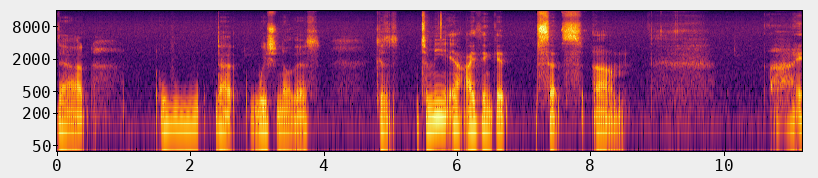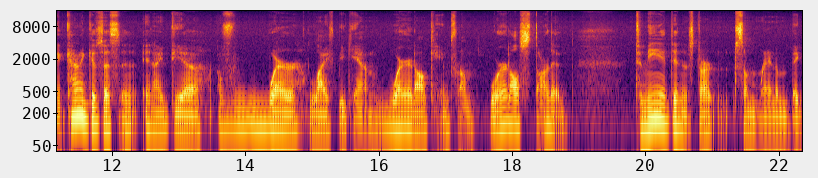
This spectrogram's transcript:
that that we should know this? Because to me, I think it sets um, uh, it kind of gives us an, an idea of where life began, where it all came from, where it all started to me, it didn't start some random big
